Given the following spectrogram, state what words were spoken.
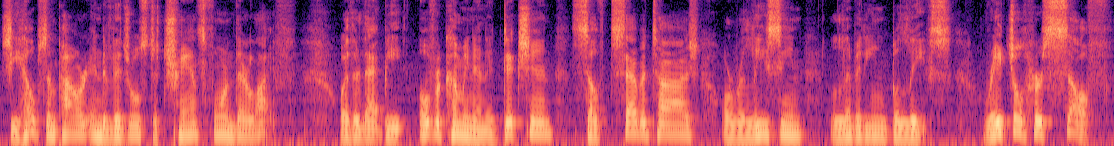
She helps empower individuals to transform their life, whether that be overcoming an addiction, self sabotage, or releasing limiting beliefs. Rachel herself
